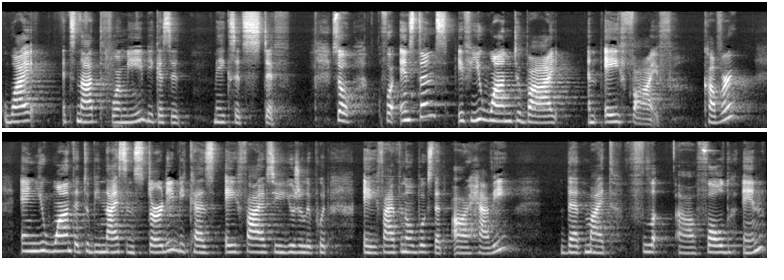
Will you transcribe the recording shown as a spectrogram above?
Why it's not for me? Because it makes it stiff. So for instance, if you want to buy an A5 cover and you want it to be nice and sturdy because A5s you usually put A5 notebooks that are heavy that might uh, fold in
